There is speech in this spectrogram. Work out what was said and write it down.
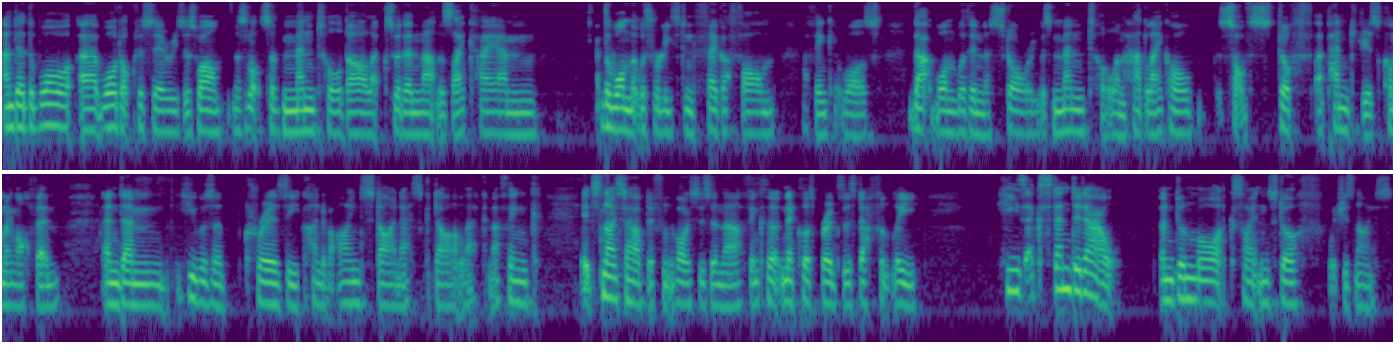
and uh, the War uh, War Doctor series as well. There's lots of mental Daleks within that. There's like a um, the one that was released in figure form, I think it was. That one within the story was mental and had like all sort of stuff appendages coming off him and um, he was a crazy kind of Einstein-esque Dalek, and I think it's nice to have different voices in there. I think that Nicholas Briggs is definitely he's extended out and done more exciting stuff, which is nice.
